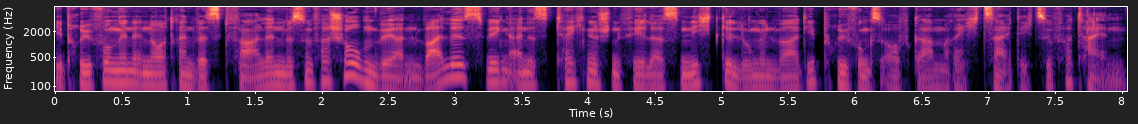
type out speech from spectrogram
Die Prüfungen in Nordrhein-Westfalen müssen verschoben werden, weil es wegen eines technischen Fehlers nicht gelungen war, die Prüfungsaufgaben rechtzeitig zu verteilen.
